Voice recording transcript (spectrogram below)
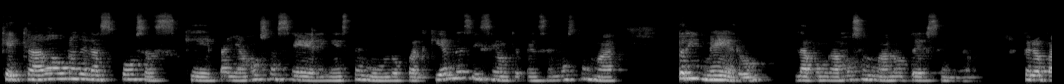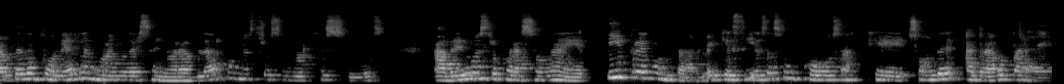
que cada una de las cosas que vayamos a hacer en este mundo, cualquier decisión que pensemos tomar, primero la pongamos en manos del Señor. Pero aparte de ponerla en manos del Señor, hablar con nuestro Señor Jesús, abrir nuestro corazón a Él y preguntarle que si esas son cosas que son de agrado para Él,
